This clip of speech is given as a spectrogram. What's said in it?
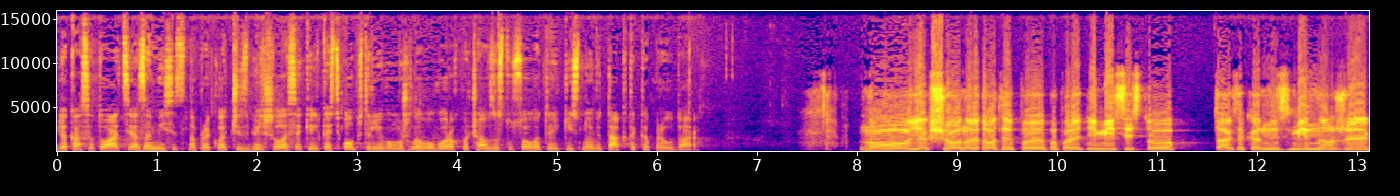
Яка ситуація за місяць, наприклад, чи збільшилася кількість обстрілів? і, Можливо, ворог почав застосовувати якісь нові тактики при ударах? Ну, якщо аналізувати по- попередній місяць, то тактика незмінна вже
